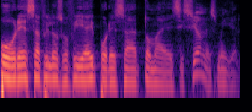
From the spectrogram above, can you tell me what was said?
por esa filosofía y por esa toma de decisiones, Miguel.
